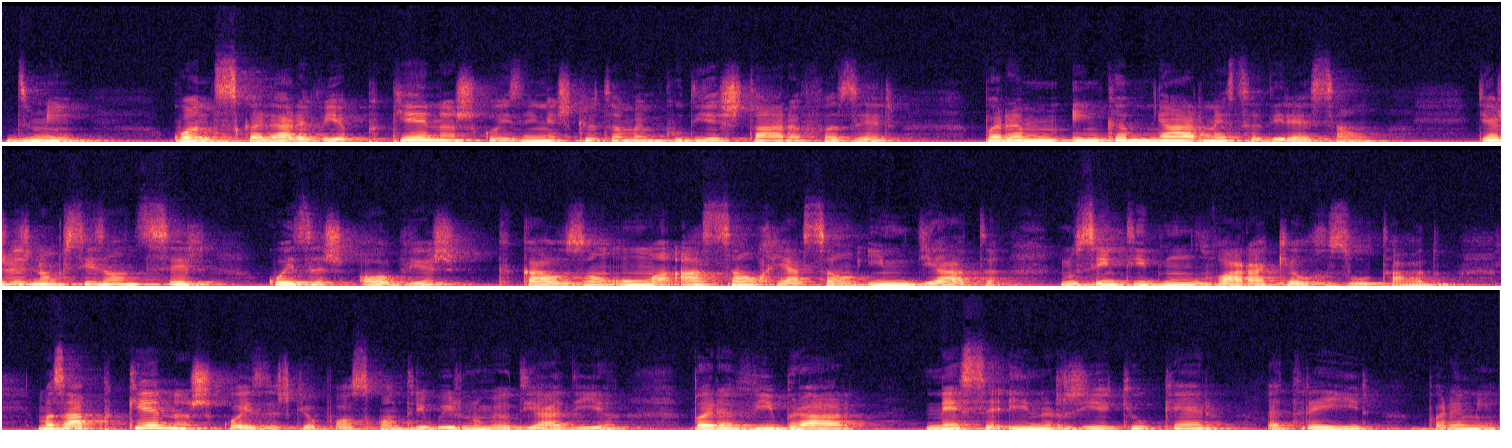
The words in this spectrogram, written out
de mim. Quando se calhar havia pequenas coisinhas que eu também podia estar a fazer para me encaminhar nessa direção. E às vezes não precisam de ser coisas óbvias que causam uma ação-reação imediata no sentido de me levar àquele resultado. Mas há pequenas coisas que eu posso contribuir no meu dia a dia para vibrar nessa energia que eu quero atrair para mim.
